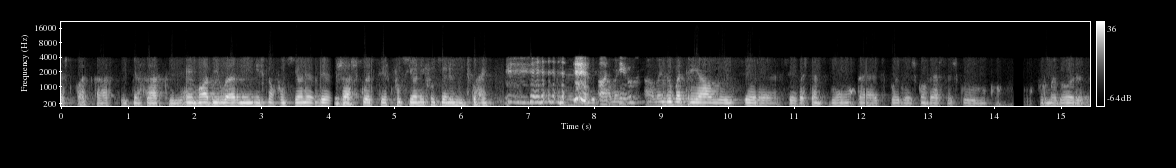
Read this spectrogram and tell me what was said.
este podcast e pensar que em modo e-learning isto não funciona, devo já esclarecer que funciona e funciona muito bem. além, além, do material ser, ser bastante bom, eh, depois as conversas com, com o formador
